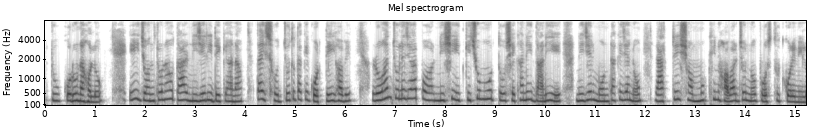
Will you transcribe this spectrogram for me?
একটু করুণা হলো। এই যন্ত্রণাও তার নিজেরই ডেকে আনা, তাই সহ্য তো তাকে করতেই হবে। রোহান চলে যাওয়ার পর নিশীত কিছু মুহূর্ত সেখানেই দাঁড়িয়ে নিজের মনটাকে যেন রাত্রির সম্মুখীন হওয়ার জন্য প্রস্তুত করে নিল।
